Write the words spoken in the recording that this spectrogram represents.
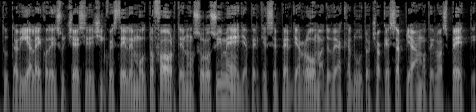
Tuttavia l'eco dei successi dei 5 Stelle è molto forte, non solo sui media, perché se perdi a Roma, dove è accaduto ciò che sappiamo, te lo aspetti.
